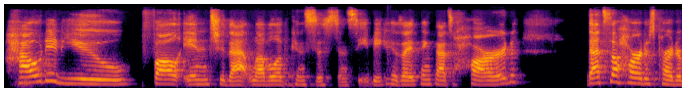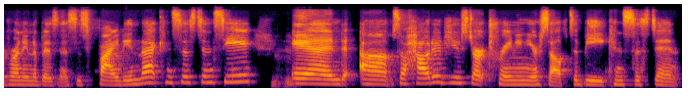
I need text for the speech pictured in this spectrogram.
How did you fall into that level of consistency? Because I think that's hard. That's the hardest part of running a business is finding that consistency. Mm-hmm. and um, so how did you start training yourself to be consistent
